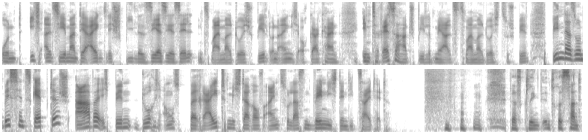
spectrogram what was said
Und ich als jemand, der eigentlich Spiele sehr, sehr selten zweimal durchspielt und eigentlich auch gar kein Interesse hat, Spiele mehr als zweimal durchzuspielen, bin da so ein bisschen skeptisch, aber ich bin durchaus bereit, mich darauf einzulassen, wenn ich denn die Zeit hätte. Das klingt interessant.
